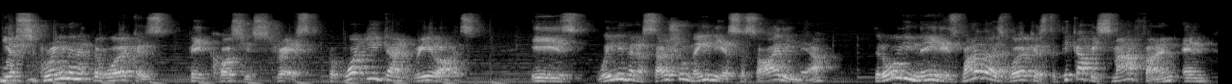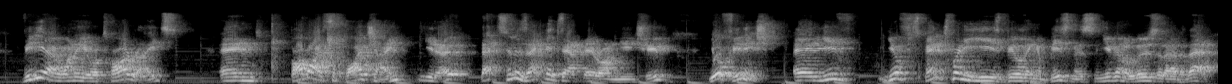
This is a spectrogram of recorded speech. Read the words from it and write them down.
you're screaming at the workers because you're stressed. But what you don't realize is we live in a social media society now that all you need is one of those workers to pick up his smartphone and video one of your tirades and bye bye supply chain. You know, that, as soon as that gets out there on YouTube, you're finished. And you've you've spent 20 years building a business and you're going to lose it over that.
